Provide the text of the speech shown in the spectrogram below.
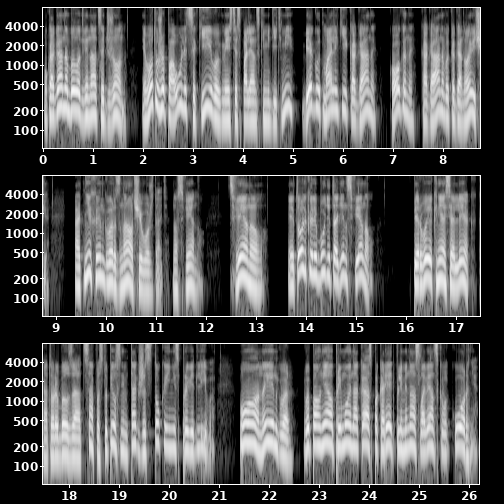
У Кагана было 12 жен, и вот уже по улице Киева вместе с полянскими детьми бегают маленькие Каганы, Коганы, Кагановы, Кагановичи. От них Ингвар знал, чего ждать, но Свенал... Свенал, и только ли будет один Сфенол? Впервые князь Олег, который был за отца, поступил с ним так жестоко и несправедливо. Он, Ингвар, выполнял прямой наказ покорять племена славянского корня,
